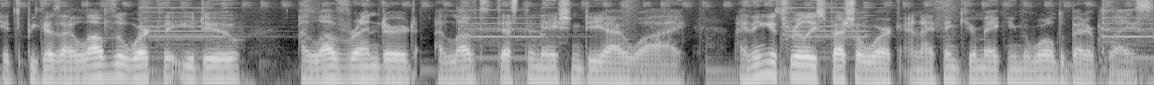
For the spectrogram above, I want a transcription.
It's because I love the work that you do. I love Rendered. I loved Destination DIY. I think it's really special work, and I think you're making the world a better place.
